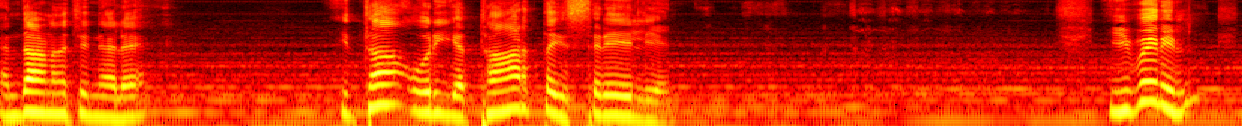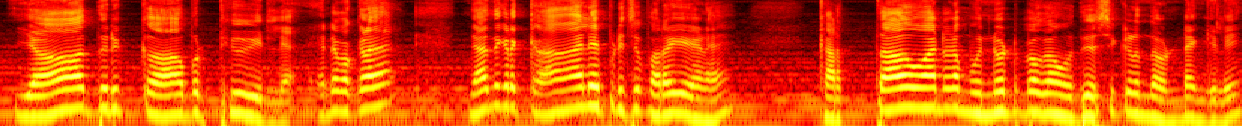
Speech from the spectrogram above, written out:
എന്താണെന്ന് വെച്ച് കഴിഞ്ഞാൽ ഇതാ ഒരു യഥാർത്ഥ ഇസ്രേലിയൻ ഇവനിൽ യാതൊരു കാപഠ്യവും ഇല്ല. എന്റെ മക്കളെ ഞാൻ നിങ്ങളുടെ കാലെ പിടിച്ച് പറയുകയാണ്. കർത്താവുമായിട്ട് മുന്നോട്ട് പോകാൻ ഉദ്ദേശിക്കണമെന്നുണ്ടെങ്കിൽ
